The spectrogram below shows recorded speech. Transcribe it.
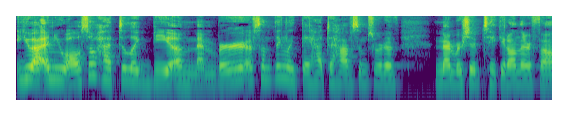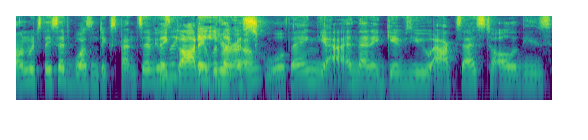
you and you also had to like be a member of something like they had to have some sort of membership ticket on their phone, which they said wasn't expensive. was they like got it with like a school thing, yeah, and then it gives you access to all of these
